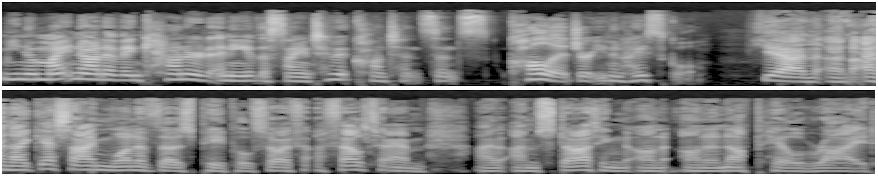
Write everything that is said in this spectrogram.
you know, might not have encountered any of the scientific content since college or even high school. Yeah, and, and, and I guess I'm one of those people. So I, I felt um, I, I'm starting on, on an uphill ride.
